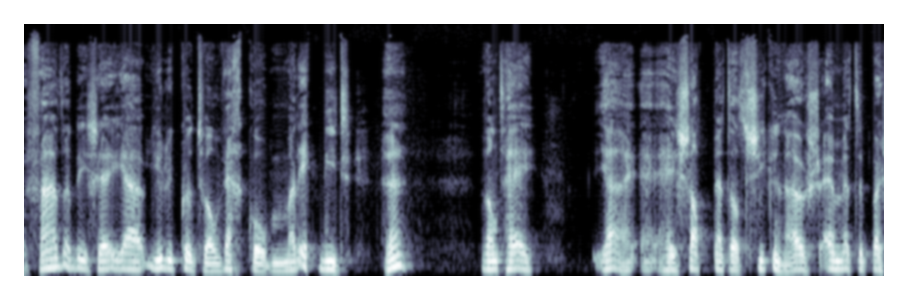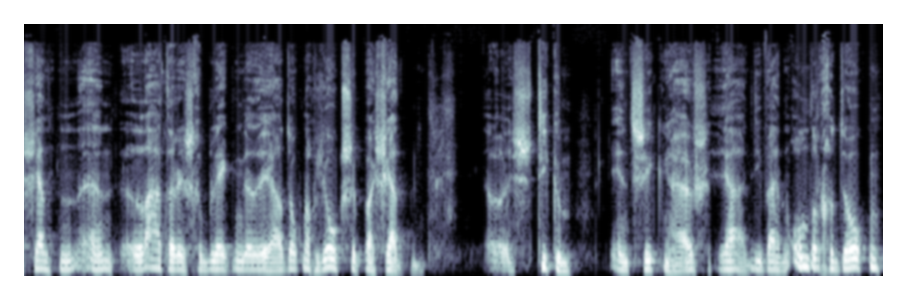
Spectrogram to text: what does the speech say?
vader die zei, ja, jullie kunt wel wegkomen, maar ik niet. hè? Want hij, ja, hij zat met dat ziekenhuis en met de patiënten. En later is gebleken dat hij had ook nog Joodse patiënten. Eh, stiekem in het ziekenhuis. Ja, die waren ondergedoken.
